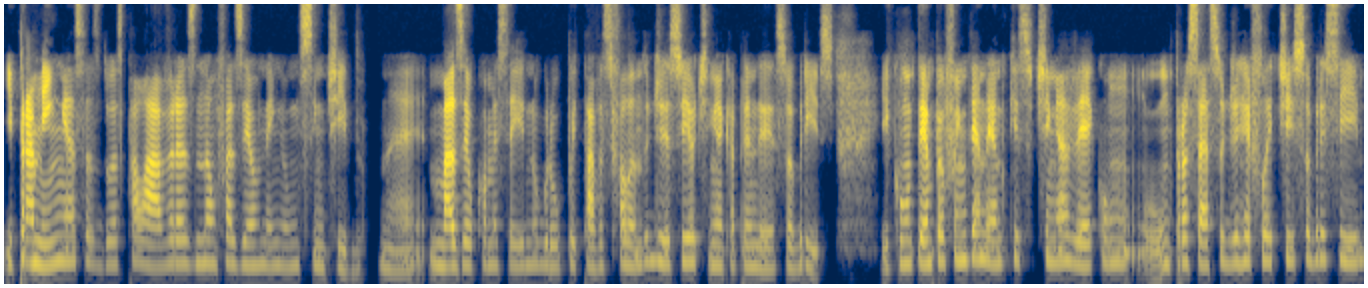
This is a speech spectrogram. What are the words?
e para mim essas duas palavras não faziam nenhum sentido, né? Mas eu comecei no grupo e estava se falando disso e eu tinha que aprender sobre isso. E com o tempo eu fui entendendo que isso tinha a ver com um processo de refletir sobre si,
